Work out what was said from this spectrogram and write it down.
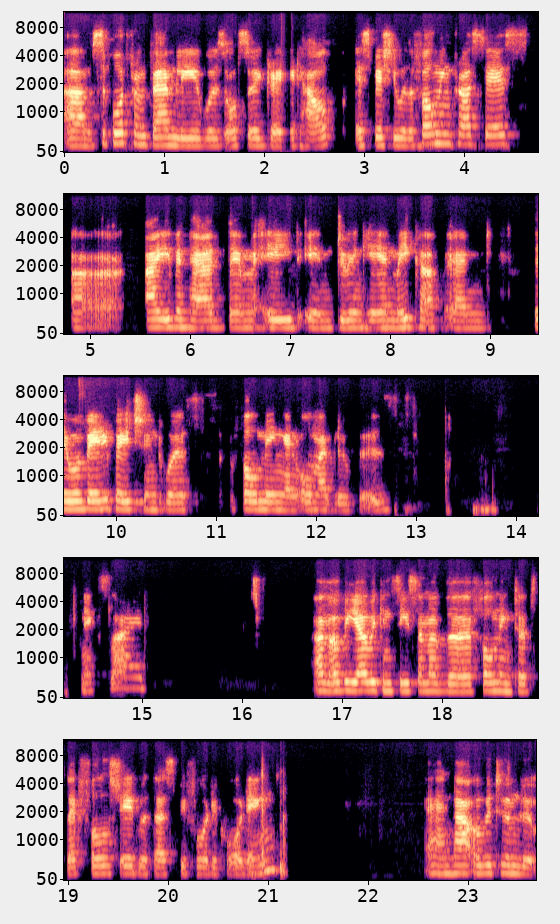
Um, support from family was also a great help, especially with the filming process. Uh, I even had them aid in doing hair and makeup, and they were very patient with filming and all my bloopers. Next slide. Um, over here, we can see some of the filming tips that Phil shared with us before recording. And now over to Mlu.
